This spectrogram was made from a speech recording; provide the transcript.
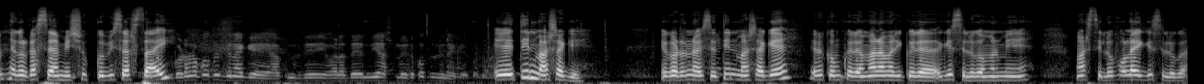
আপনাদের কাছে আমি সূক্ষ্ম বিচার চাই? এই তিন মাস আগে। এ ঘটনা হয়েছে তিন মাস আগে। এরকম করে মারামারি করে গেছিল গা আমার মেয়ে। মারছিল পলাই গেছিল গা।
